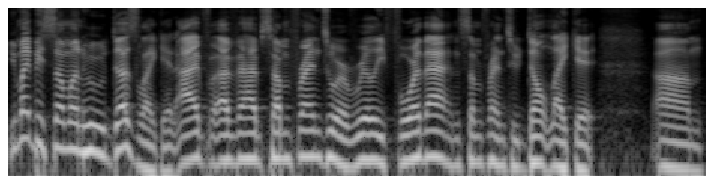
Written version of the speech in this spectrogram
You might be someone who does like it. I've I've have some friends who are really for that, and some friends who don't like it. Um,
